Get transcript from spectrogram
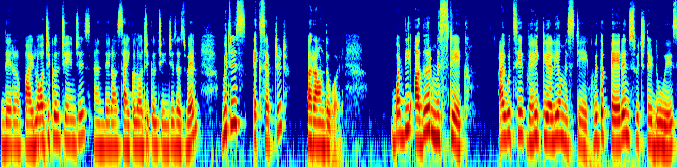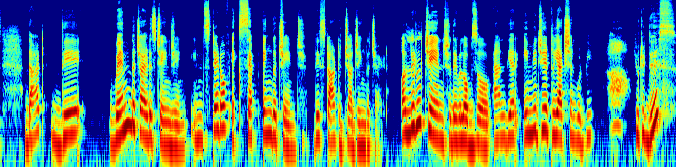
there are biological changes and there are psychological changes as well which is accepted around the world. But the other mistake i would say very clearly a mistake with the parents which they do is that they when the child is changing instead of accepting the change they start judging the child a little change they will observe and their immediate reaction would be oh, you did this?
